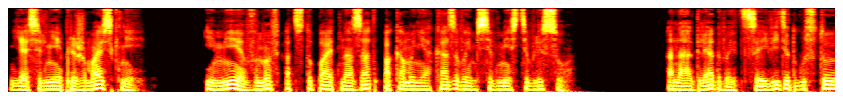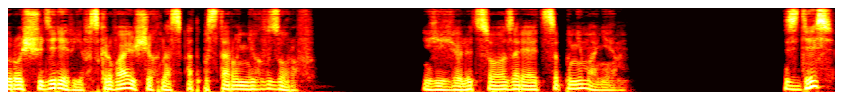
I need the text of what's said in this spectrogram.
Я сильнее прижимаюсь к ней, и вновь отступает назад, пока мы не оказываемся вместе в лесу. Она оглядывается и видит густую рощу деревьев, скрывающих нас от посторонних взоров. Ее лицо озаряется пониманием. «Здесь?»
